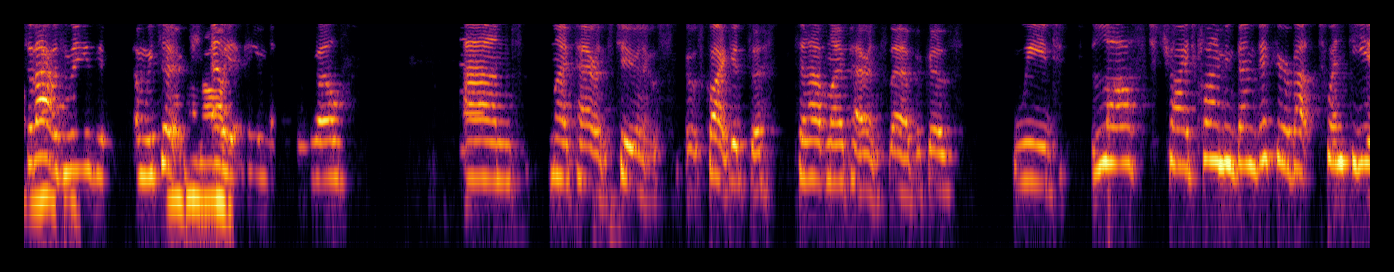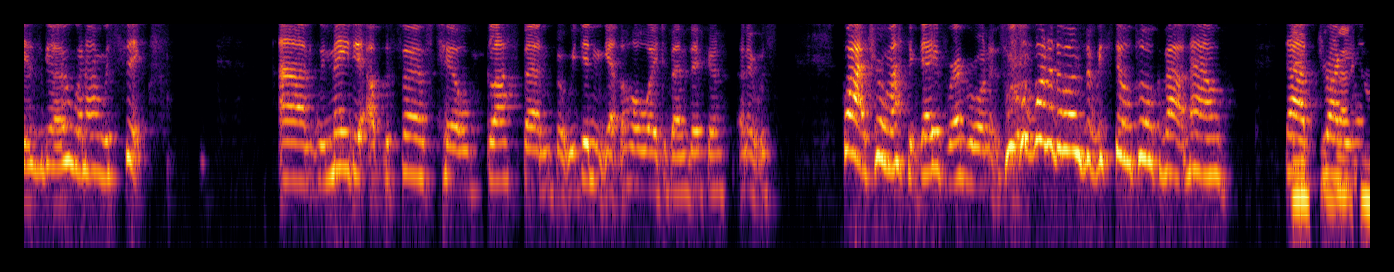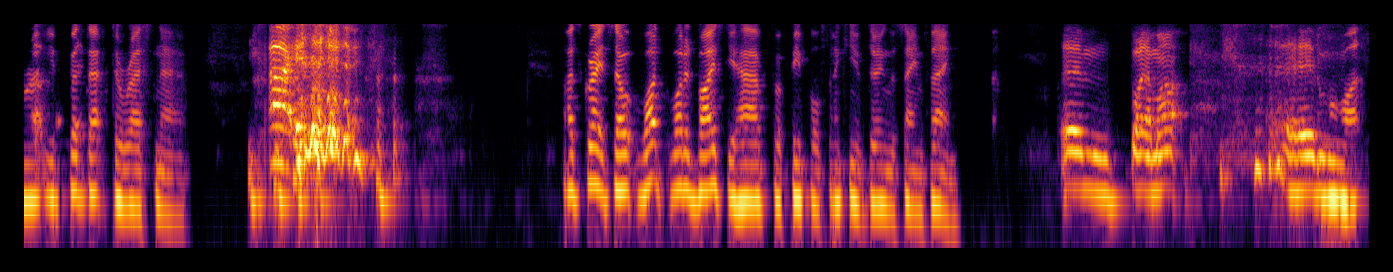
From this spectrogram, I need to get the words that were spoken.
So that was amazing. And we took Elliot came with us as well. And my parents too. And it was it was quite good to to have my parents there because we'd last tried climbing Ben Vicker about 20 years ago when I was six. And we made it up the first hill, Glass Bend, but we didn't get the whole way to Ben Vicker. And it was quite a traumatic day for everyone. It's one of the ones that we still talk about now. Dad you put dragging that re- up. You put that to rest now. Aye. That's great. So, what what advice do you have for people thinking of doing the same thing? Um, buy a map. Um, one,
